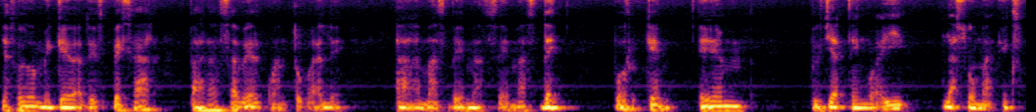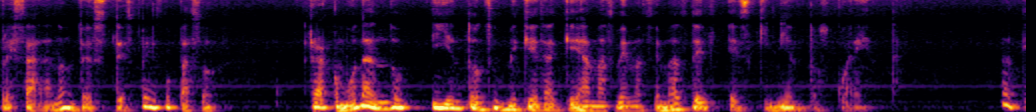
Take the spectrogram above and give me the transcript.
ya solo me queda despejar para saber cuánto vale A más B más C más D. Porque em, pues ya tengo ahí la suma expresada, ¿no? Entonces despejo, paso reacomodando y entonces me queda que A más B más C más D es 540. Ok.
